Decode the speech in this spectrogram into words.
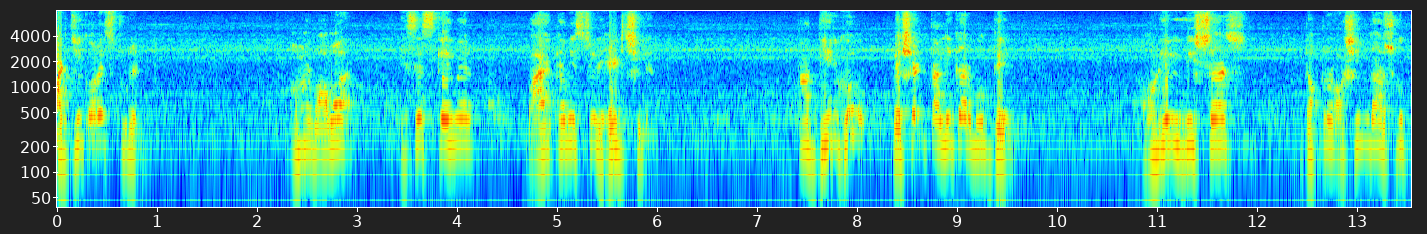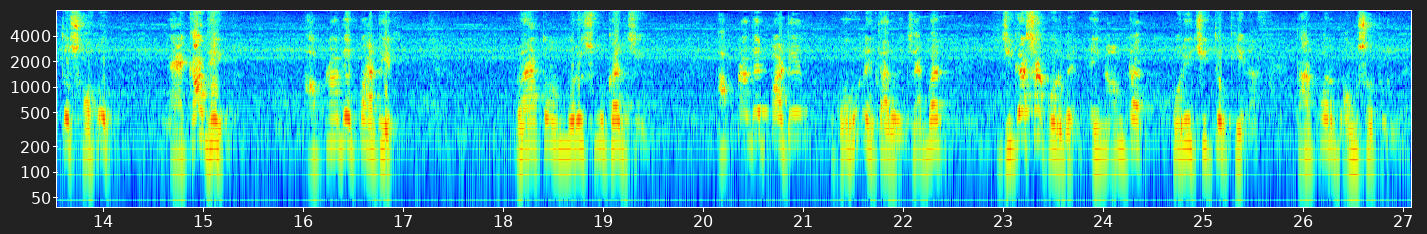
আরজি করে স্টুডেন্ট। আমার বাবা এসএসকেএম এর বায়োকেমিস্ট্রির হেড ছিলেন। তাঁর দীর্ঘ পেশেন্ট তালিকার মধ্যে অনিল বিশ্বাস, ডক্টর অসীম দাশগুপ্ত সহ একাধিক আপনাদের পার্টির প্রয়াত অম্বরীশ মুখার্জি, আপনাদের পার্টির বহু নেতা রয়েছে। একবার জিজ্ঞাসা করবেন এই নামটা পরিচিত কিনা, তারপর বংশ তুলবেন।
